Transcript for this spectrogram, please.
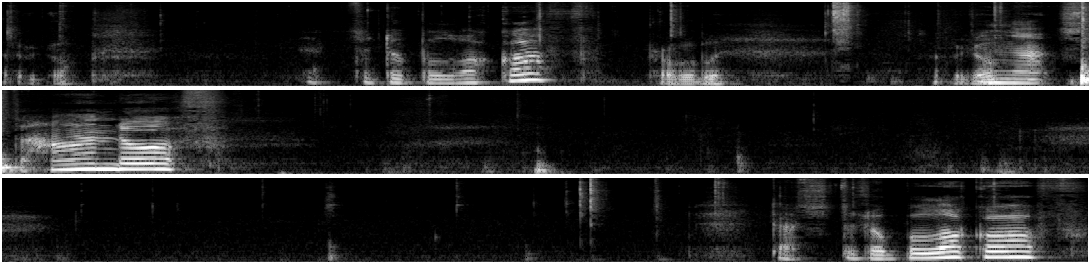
There we go. Double lock off, Probably. There we go. and that's the hand off. That's the double lock off.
